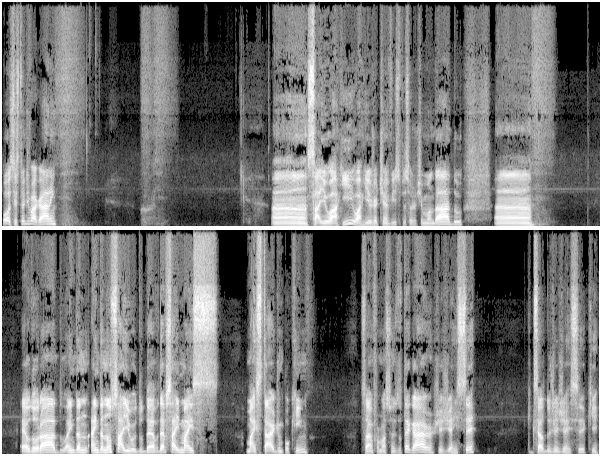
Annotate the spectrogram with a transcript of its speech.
Pô, vocês estão devagar, hein? Uh, saiu a Rio, a Rio eu já tinha visto, o pessoal já tinha mandado. Uh, é o Dourado, ainda, ainda não saiu do Devo. Deve sair mais, mais tarde um pouquinho. Saiu informações do Tegar, GGRC. O que, que saiu do GGRC aqui?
